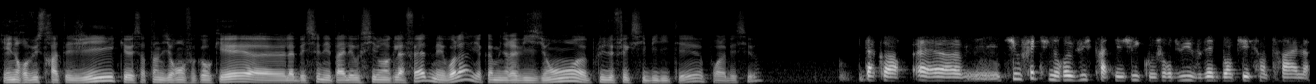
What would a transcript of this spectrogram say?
Il y a une revue stratégique, certains diront que ok, la BCE n'est pas allée aussi loin que la Fed, mais voilà, il y a comme une révision, plus de flexibilité pour la BCE. D'accord. Euh, si vous faites une revue stratégique aujourd'hui, vous êtes banquier central,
